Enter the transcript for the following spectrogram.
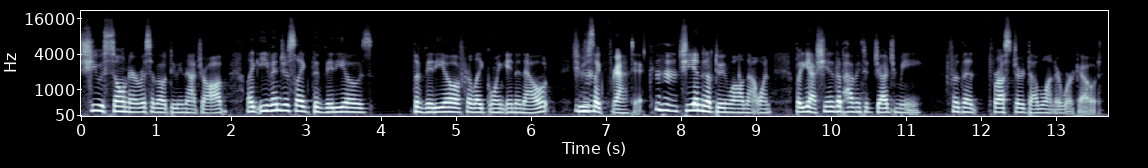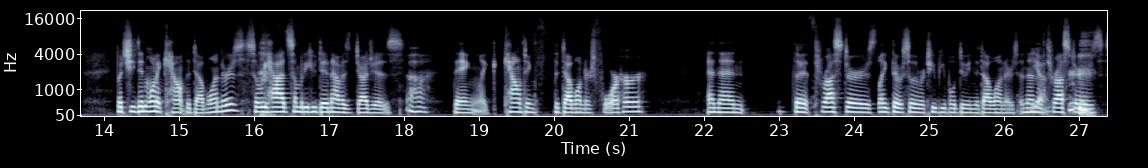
she was so nervous about doing that job. Like even just like the videos, the video of her like going in and out, she was just mm-hmm. like frantic. Mm-hmm. She ended up doing well on that one, but yeah, she ended up having to judge me for the thruster double under workout. But she didn't want to count the double unders, so we had somebody who didn't have his judges uh thing, like counting f- the double unders for her, and then the thrusters, like there, so there were two people doing the double unders, and then Yeah. the thrusters,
